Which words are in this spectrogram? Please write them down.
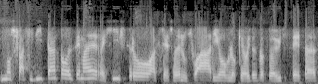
nos facilita todo el tema de registro, acceso del usuario, bloqueo y desbloqueo de bicicletas,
